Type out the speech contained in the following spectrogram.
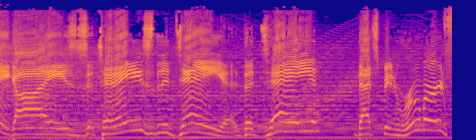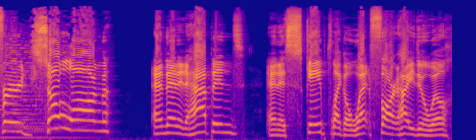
Hey guys, today's the day, the day that's been rumored for so long, and then it happened and escaped like a wet fart. How you doing, Will?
